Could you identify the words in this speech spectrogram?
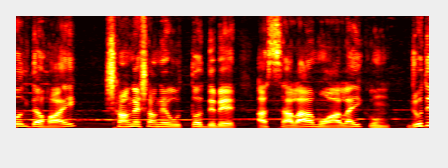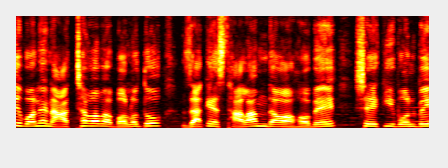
বলতে হয়? সঙ্গে সঙ্গে উত্তর দেবে, আসসালামু আলাইকুম। যদি বলেন আচ্ছা বাবা, বলো তো, যাকে সালাম দেওয়া হবে, সে কি বলবে?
